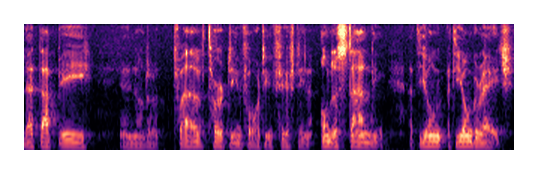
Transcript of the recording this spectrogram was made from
Let that be in under 12, 13, 14, 15, understanding at the young at the younger age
